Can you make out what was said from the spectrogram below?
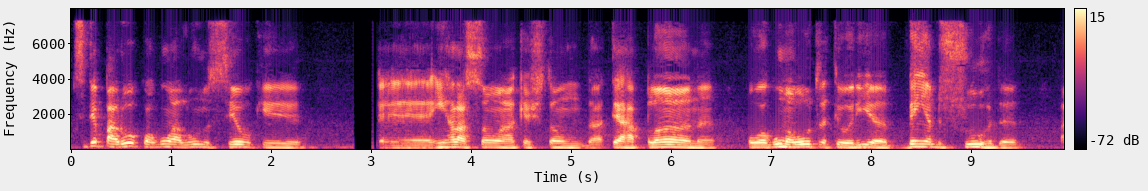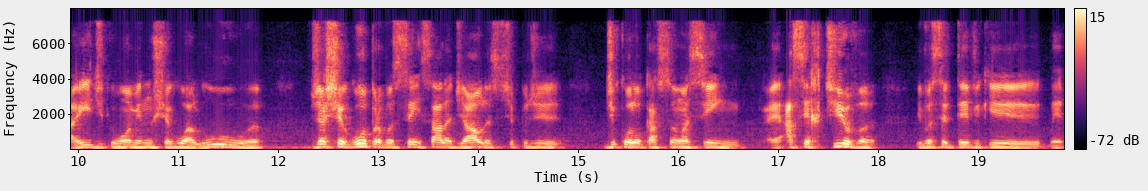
se deparou com algum aluno seu que é, em relação à questão da Terra plana ou alguma outra teoria bem absurda aí de que o homem não chegou à Lua? Já chegou para você em sala de aula esse tipo de, de colocação assim é, assertiva e você teve que é,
